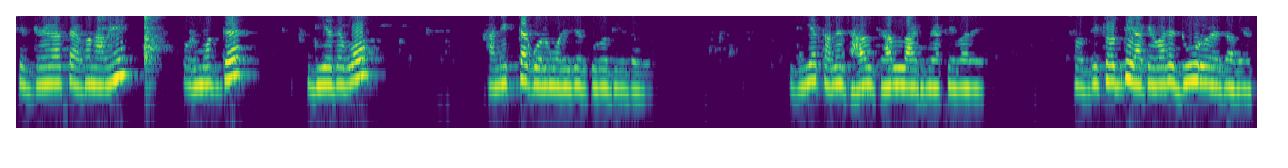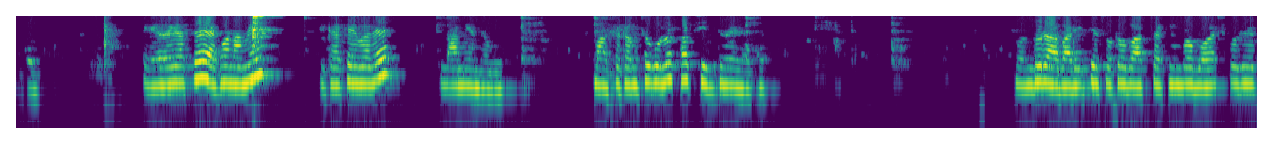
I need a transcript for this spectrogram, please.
সিদ্ধ হয়ে গেছে, এখন আমি ওর মধ্যে দিয়ে দেব খানিকটা গোলমরিচের গুঁড়ো দিয়ে দেবো। দিয়ে তাহলে ঝাল ঝাল লাগবে একেবারে। সর্দি টর্দি একেবারে দূর হয়ে যাবে একদম। এ হয়ে গেছে, এখন আমি এটাকে এবারে নামিয়ে নেব। মাংস টাংসগুলো সব সিদ্ধ হয়ে গেছে। বন্ধুরা, বাড়িতে ছোট বাচ্চা কিংবা বয়স্কদের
